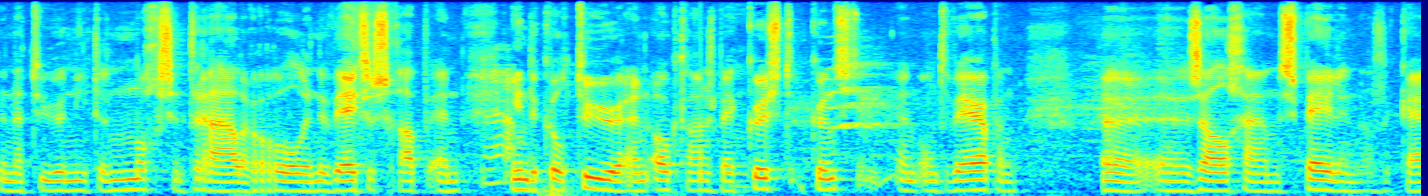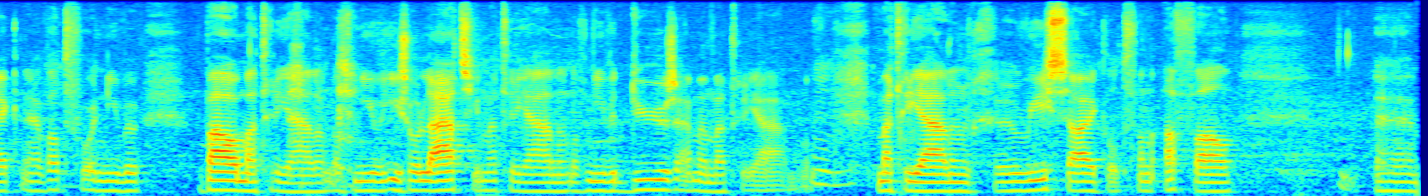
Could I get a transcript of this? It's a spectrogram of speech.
de natuur niet een nog centrale rol in de wetenschap en Ja. in de cultuur en ook trouwens bij kust, kunst en ontwerpen eh, eh, zal gaan spelen. Als ik kijk naar wat voor nieuwe bouwmaterialen, of nieuwe isolatiematerialen, of nieuwe duurzame materialen, of Mhm. materialen gerecycled van afval. Ehm,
